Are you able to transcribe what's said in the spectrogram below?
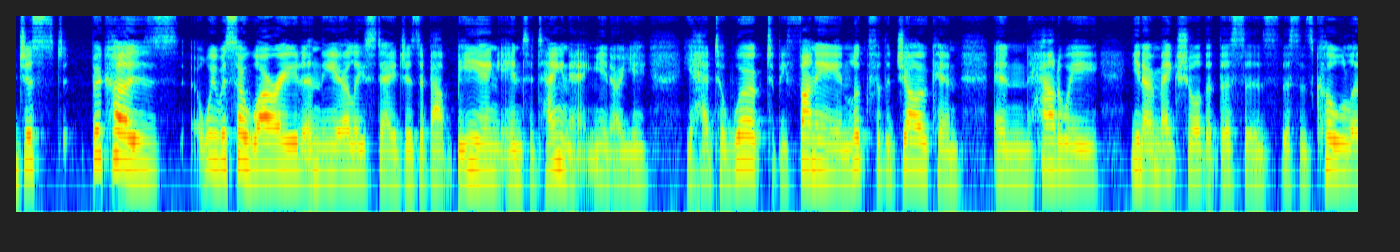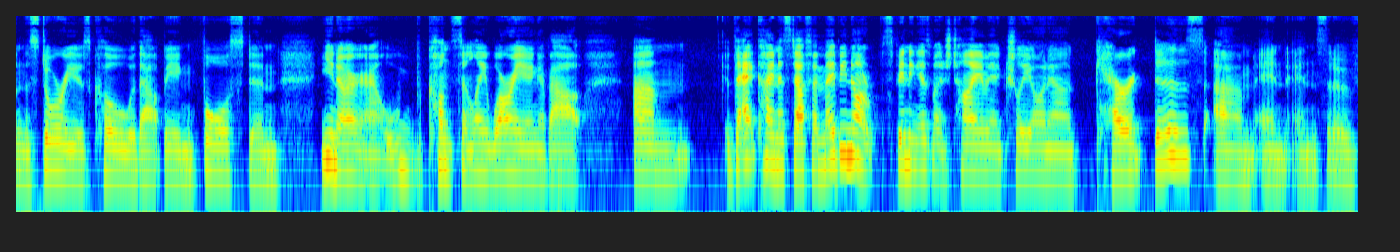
just because we were so worried in the early stages about being entertaining. You know, you you had to work to be funny and look for the joke and and how do we you know make sure that this is this is cool and the story is cool without being forced and you know constantly worrying about um, that kind of stuff and maybe not spending as much time actually on our characters um, and and sort of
